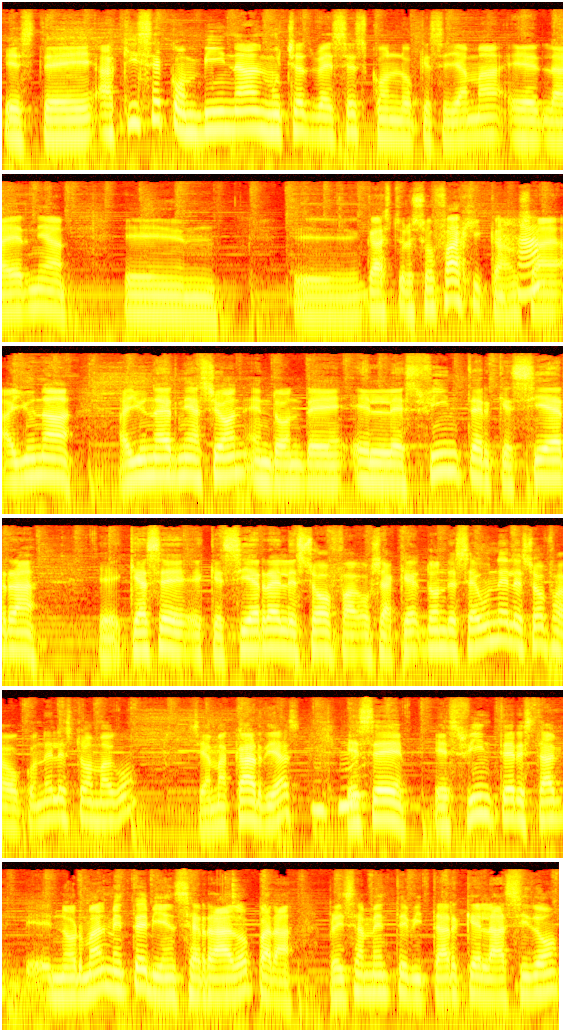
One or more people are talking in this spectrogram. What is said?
Este, aquí se combinan muchas veces con lo que se llama eh, la hernia em, eh, gastroesofágica. O sea, hay una, hay una herniación en donde el esfínter que cierra, eh, que hace, que cierra el esófago, o sea, que donde se une el esófago con el estómago, se llama cardias. Ese esfínter está normalmente bien cerrado para precisamente evitar que el ácido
